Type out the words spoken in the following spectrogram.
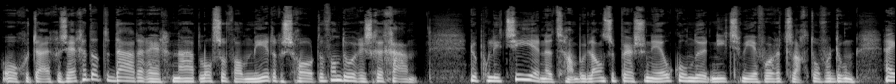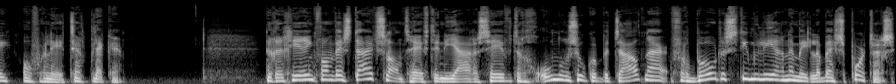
Ooggetuigen zeggen dat de dader er na het lossen van meerdere schoten vandoor is gegaan. De politie en het ambulancepersoneel konden niets meer voor het slachtoffer doen. Hij overleed ter plekke. De regering van West-Duitsland heeft in de jaren 70 onderzoeken betaald naar verboden stimulerende middelen bij sporters.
